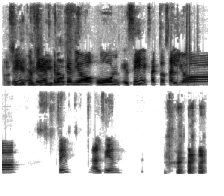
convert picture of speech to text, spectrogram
Así Sí, que así es, coincidimos. creo que dio un, sí, exacto, salió, sí, al 100.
